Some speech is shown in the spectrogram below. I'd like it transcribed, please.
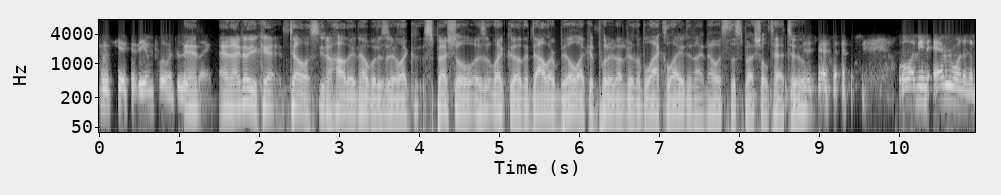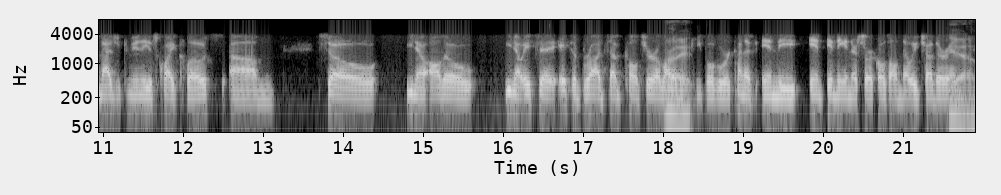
the the influence of this And, thing? and I know you can't tell us, you know, how they know, but is there like special? Is it like uh, the dollar bill? I can put it under the black light, and I know it's the special tattoo. well, I mean, everyone in the magic community is quite close. Um, so, you know, although you know, it's a it's a broad subculture. A lot of the people who are kind of in the in, in the inner circles all know each other, and Yeah.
